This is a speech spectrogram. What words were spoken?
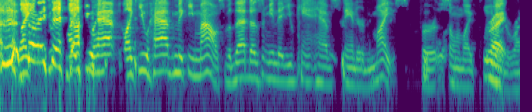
Like, Sorry, I said like you have like you have Mickey Mouse, but that doesn't mean that you can't have standard mice for someone like Pluto Right. to run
